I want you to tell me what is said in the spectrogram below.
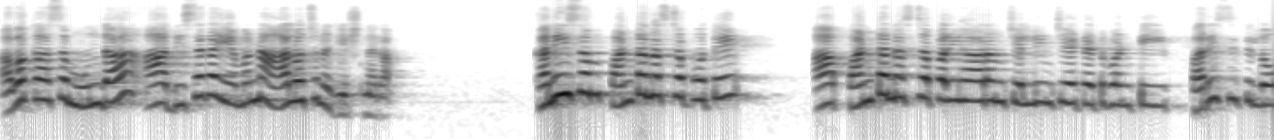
అవకాశం ఉందా? ఆ దిశగా ఏమన్నా ఆలోచన చేసినారా? కనీసం పంట నష్టపోతే ఆ పంట నష్ట పరిహారం చెల్లించేటటువంటి పరిస్థితిలో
